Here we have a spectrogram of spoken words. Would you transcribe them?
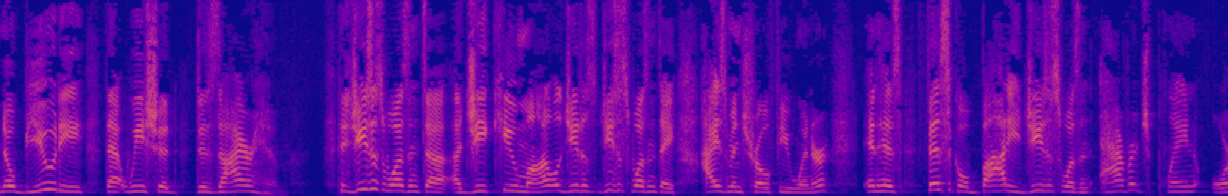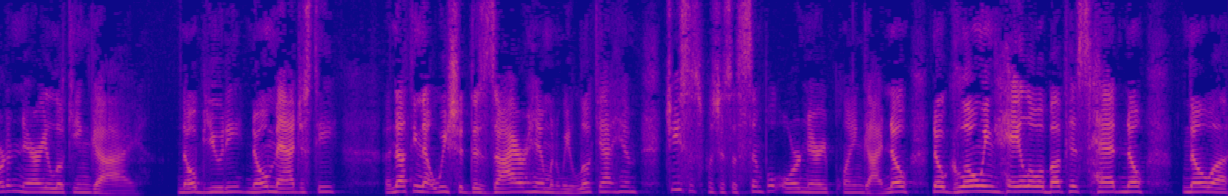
no beauty that we should desire him. Jesus wasn't a, a, GQ model. Jesus, Jesus wasn't a Heisman Trophy winner. In his physical body, Jesus was an average, plain, ordinary looking guy no beauty, no majesty, nothing that we should desire him when we look at him. Jesus was just a simple, ordinary, plain guy. No, no glowing halo above his head, no, no uh,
